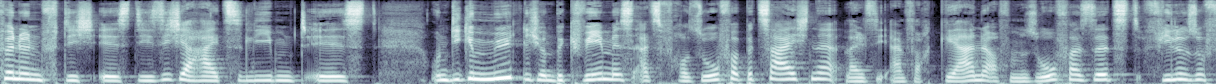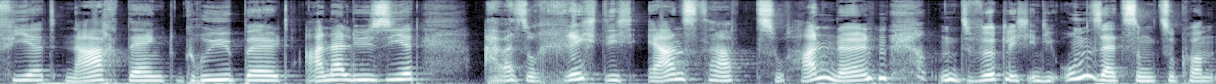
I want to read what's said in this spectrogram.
vernünftig ist, die sicherheitsliebend ist und die gemütlich und bequem ist, als Frau Sofa bezeichne, weil sie einfach gerne auf dem Sofa sitzt, philosophiert, nachdenkt, grübelt, analysiert, aber so richtig ernsthaft zu handeln und wirklich in die Umsetzung zu kommen,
